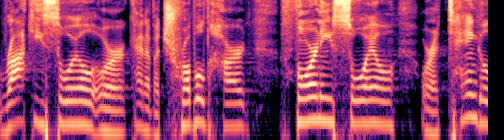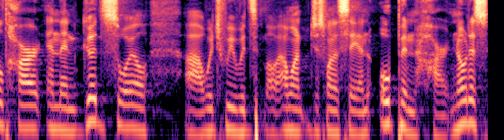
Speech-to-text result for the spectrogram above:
rocky soil or kind of a troubled heart, thorny soil or a tangled heart, and then good soil, uh, which we would, I want, just want to say an open heart. Notice,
